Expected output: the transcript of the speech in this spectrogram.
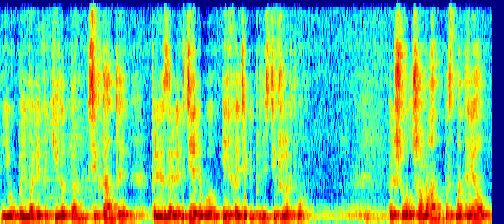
Его поймали какие-то там сектанты, привязали к дереву и хотели принести в жертву. Пришел шаман, посмотрел,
